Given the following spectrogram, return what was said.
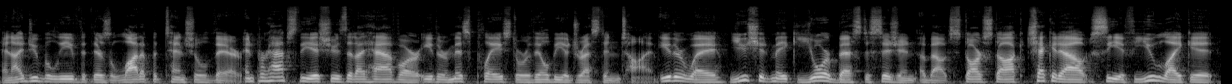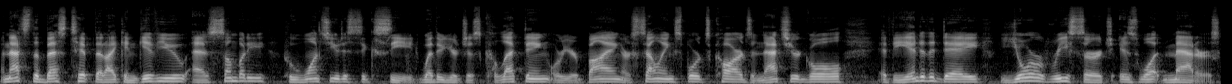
and I do believe that there's a lot of potential there. And perhaps the issues that I have are either misplaced or they'll be addressed in time. Either way, you should make your best decision about StarStock. Check it out, see if you like it, and that's the best tip that I can give you as somebody who wants you to succeed, whether you're just collecting or you're buying or selling sports cards and that's your goal. At the end of the day, your research is what matters.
